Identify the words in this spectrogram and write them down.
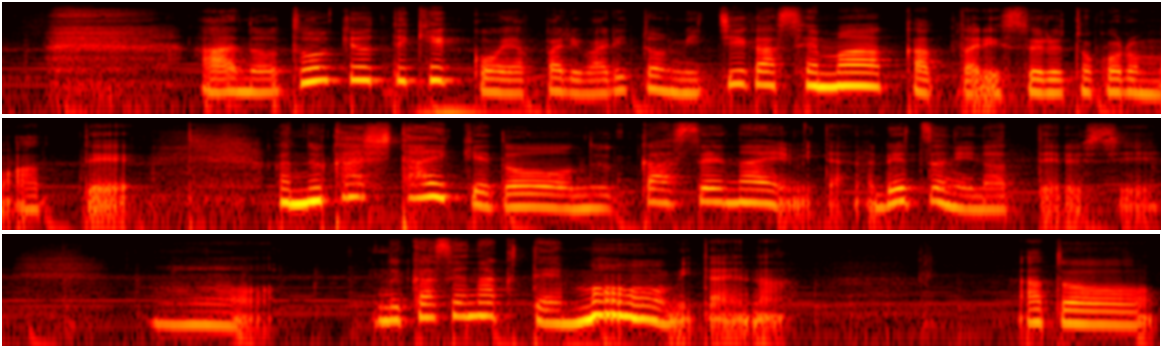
あの東京って結構やっぱり割と道が狭かったりするところもあって抜かしたいけど抜かせないみたいな列になってるし。もう抜かせなくてもうみたいな。あと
